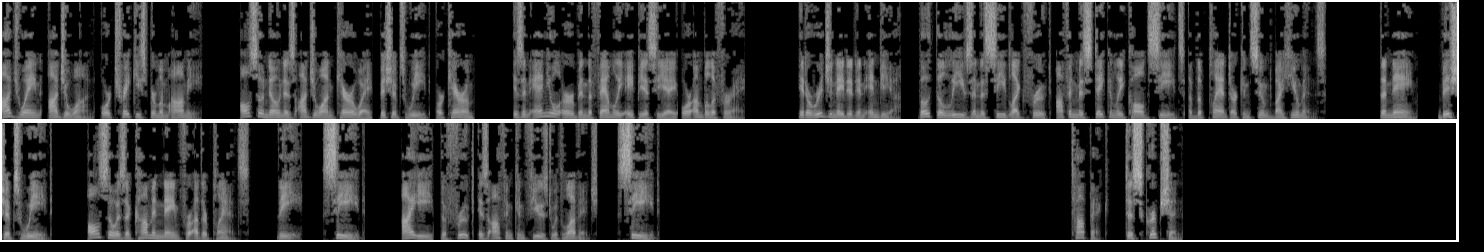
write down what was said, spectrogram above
Ajwain, Ajowan, or Trachyspermum ammi, also known as Ajowan caraway, bishop's weed, or carom, is an annual herb in the family Apiaceae or Umbelliferae. It originated in India. Both the leaves and the seed-like fruit often mistakenly called seeds of the plant are consumed by humans. The name, bishop's weed, also is a common name for other plants. The seed, i.e., the fruit is often confused with lovage seed. Description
